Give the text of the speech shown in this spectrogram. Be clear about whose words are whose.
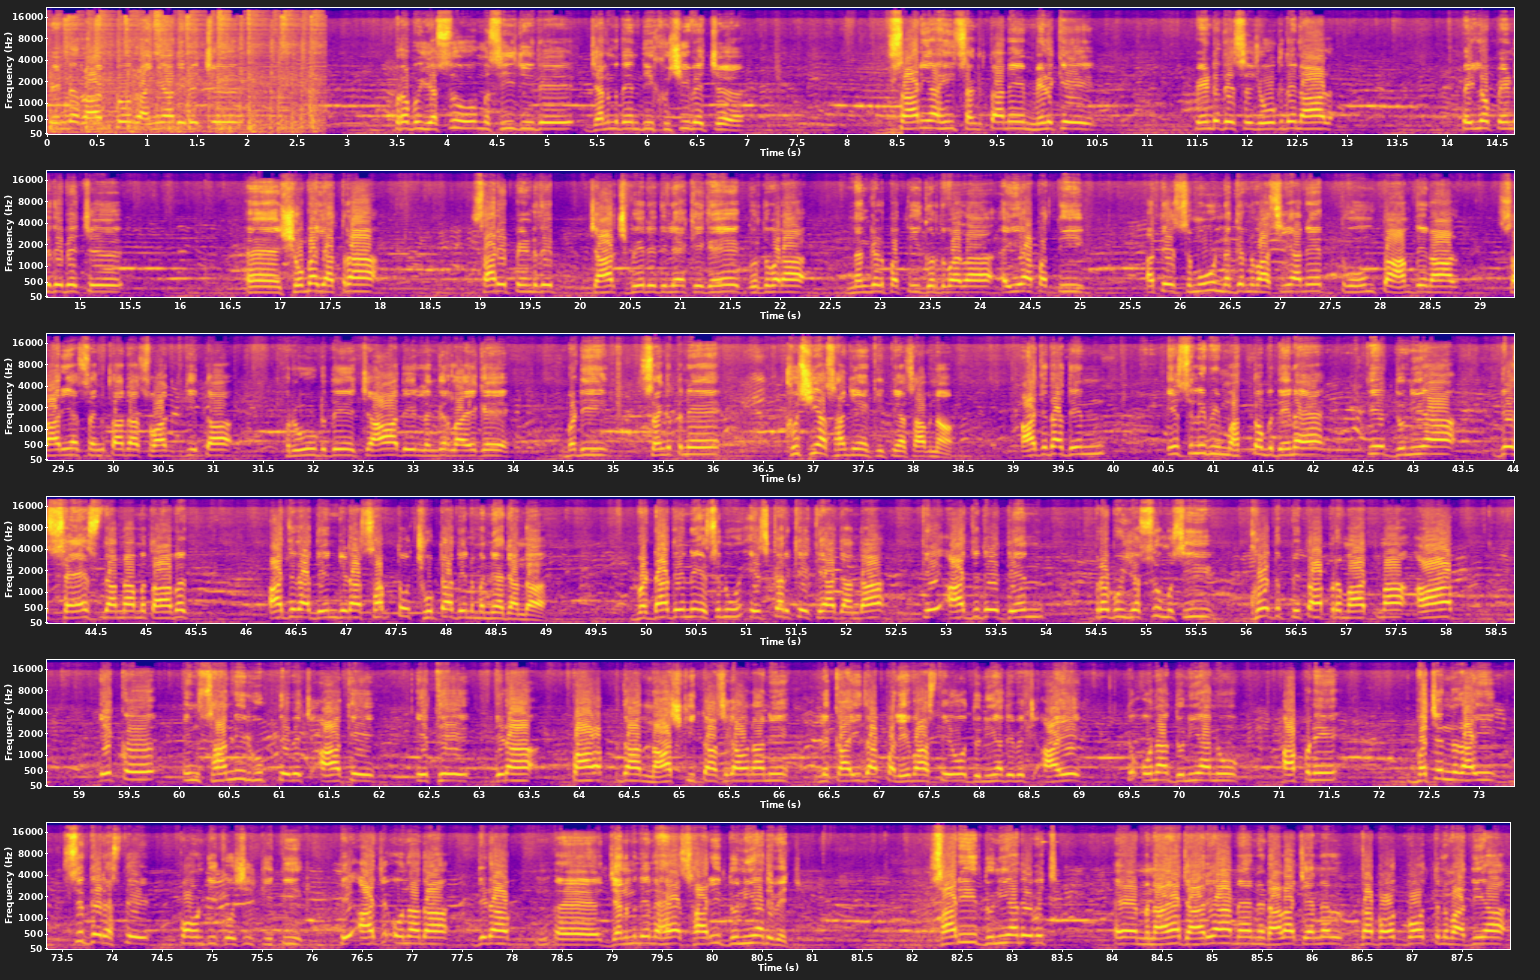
Speaker 1: ਪਿੰਡ ਰਾਜਪੁਰ ਰਾਈਆਂ ਦੇ ਵਿੱਚ ਪ੍ਰਭੂ ਯਿਸੂ ਮਸੀਹ ਜੀ ਦੇ ਜਨਮ ਦਿਨ ਦੀ ਖੁਸ਼ੀ ਵਿੱਚ ਸਾਰੀਆਂ ਹੀ ਸੰਗਤਾਂ ਨੇ ਮਿਲ ਕੇ ਪਿੰਡ ਦੇ ਸਹਿਯੋਗ ਦੇ ਨਾਲ ਪਹਿਲੋਂ ਪਿੰਡ ਦੇ ਵਿੱਚ ਸ਼ੋਭਾ ਯਾਤਰਾ ਸਾਰੇ ਪਿੰਡ ਦੇ ਚਾਰ ਚਫੇਰੇ ਦੇ ਲੈ ਕੇ ਗਏ। ਗੁਰਦੁਆਰਾ ਨੰਗਲਪੱਤੀ ਗੁਰਦੁਆਰਾ ਅਈਆਪੱਤੀ ਅਤੇ ਸਮੂਹ ਨਗਰ ਨਿਵਾਸੀਆਂ ਨੇ ਧੂਮ ਧਾਮ ਦੇ ਨਾਲ ਸਾਰੀਆਂ ਸੰਗਤਾਂ ਦਾ ਸਵਾਗਤ ਕੀਤਾ। ਫਰੂਟ ਦੇ, ਚਾਹ ਦੇ ਲੰਗਰ ਲਾਏ ਗਏ। ਬੜੀ ਸੰਗਤ ਨੇ ਖੁਸ਼ੀਆਂ ਸਾਂਝੀਆਂ ਕੀਤੀਆਂ ਸਭ ਨਾਲ। ਅੱਜ ਦਾ ਦਿਨ ਇਸ ਲਈ ਵੀ ਮਹੱਤਵ ਦਿਨ ਹੈ ਕਿ ਦੁਨੀਆ ਦੇ ਸਾਇੰਸਦਾਨਾਂ ਮੁਤਾਬਕ ਅੱਜ ਦਾ ਦਿਨ ਜਿਹੜਾ ਸਭ ਤੋਂ ਛੋਟਾ ਦਿਨ ਮੰਨਿਆ ਜਾਂਦਾ। ਵੱਡਾ ਦਿਨ ਇਸ ਨੂੰ ਇਸ ਕਰਕੇ ਕਿਹਾ ਜਾਂਦਾ ਕਿ ਅੱਜ ਦੇ ਦਿਨ ਪ੍ਰਭੂ ਯਿਸੂ ਮਸੀਹ ਖੁਦ ਪਿਤਾ ਪ੍ਰਮਾਤਮਾ ਆਪ ਇੱਕ ਇਨਸਾਨੀ ਰੂਪ ਦੇ ਵਿੱਚ ਆ ਕੇ ਇੱਥੇ ਜਿਹੜਾ ਪਾਪ ਦਾ ਨਾਸ਼ ਕੀਤਾ ਸੀਗਾ ਉਹਨਾਂ ਨੇ ਲਕਾਈ ਦਾ ਭਲੇ ਵਾਸਤੇ ਉਹ ਦੁਨੀਆ ਦੇ ਵਿੱਚ ਆਏ ਤੇ ਉਹਨਾਂ ਦੁਨੀਆ ਨੂੰ ਆਪਣੇ ਬਚਨ ਰਾਈ ਸਿੱਧੇ ਰਸਤੇ ਪਾਉਣ ਦੀ ਕੋਸ਼ਿਸ਼ ਕੀਤੀ ਤੇ ਅੱਜ ਉਹਨਾਂ ਦਾ ਜਿਹੜਾ ਅਹ, ਜਨਮ ਦਿਨ ਹੈ ਸਾਰੀ ਦੁਨੀਆ ਦੇ ਵਿੱਚ। ਸਾਰੀ ਦੁਨੀਆ ਦੇ ਵਿੱਚ ਮਨਾਇਆ ਜਾ ਰਿਹਾ। ਮੈਂ ਨਡਾਲਾ ਚੈਨਲ ਦਾ ਬਹੁਤ ਬਹੁਤ ਧੰਨਵਾਦੀ ਹਾਂ।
